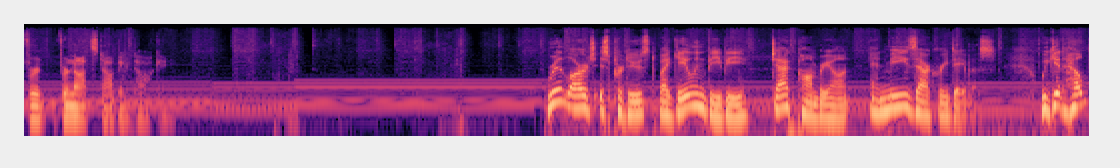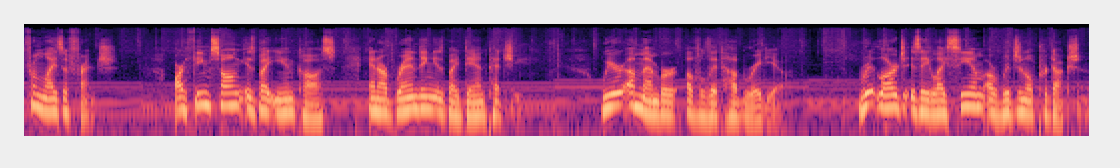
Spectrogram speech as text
for, for not stopping talking. Writ Large is produced by Galen Beebe, Jack Pombriant, and me, Zachary Davis. We get help from Liza French. Our theme song is by Ian Koss, and our branding is by Dan Pecci. We're a member of LitHub Radio. Writ Large is a Lyceum original production.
